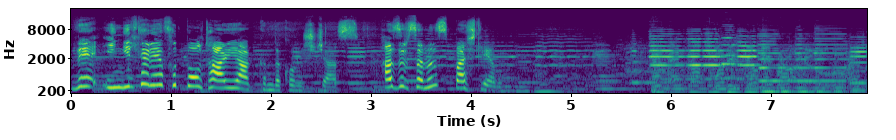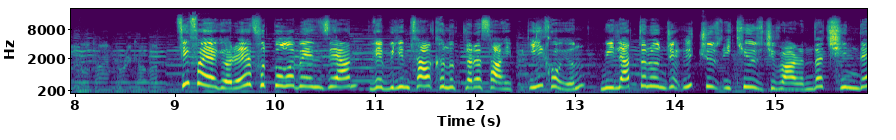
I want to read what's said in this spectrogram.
ve İngiltere futbol tarihi hakkında konuşacağız. Hazırsanız başlayalım. FIFA'ya göre futbola benzeyen ve bilimsel kanıtlara sahip ilk oyun M.Ö. 300-200 civarında Çin'de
